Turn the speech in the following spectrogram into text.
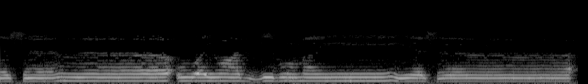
يشاء ويعذب من يشاء.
